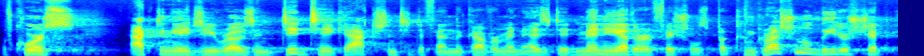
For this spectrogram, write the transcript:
Of course, Acting AG Rosen did take action to defend the government, as did many other officials, but congressional leadership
